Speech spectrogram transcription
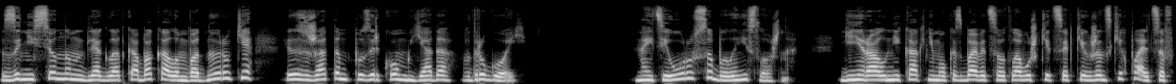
с занесенным для глотка бокалом в одной руке и сжатым пузырьком яда в другой. Найти Уруса было несложно. Генерал никак не мог избавиться от ловушки цепких женских пальцев,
